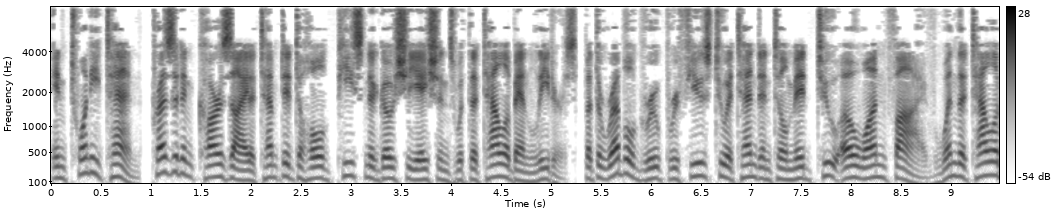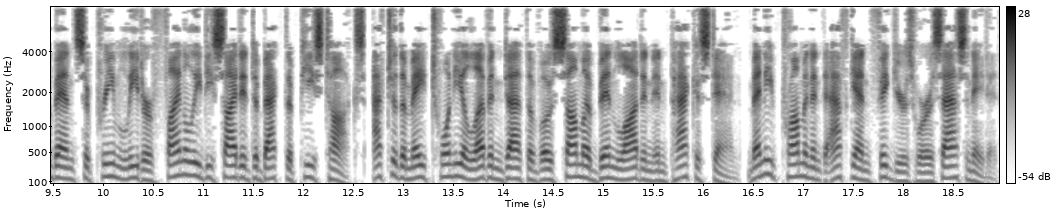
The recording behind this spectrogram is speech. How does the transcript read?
In 2010, President Karzai attempted to hold peace negotiations with the Taliban leaders, but the rebel group refused to attend until mid-2015 when the Taliban supreme leader finally decided to back the peace talks. After the May 2011 death of Osama bin Laden in Pakistan, many prominent Afghan figures were assassinated.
